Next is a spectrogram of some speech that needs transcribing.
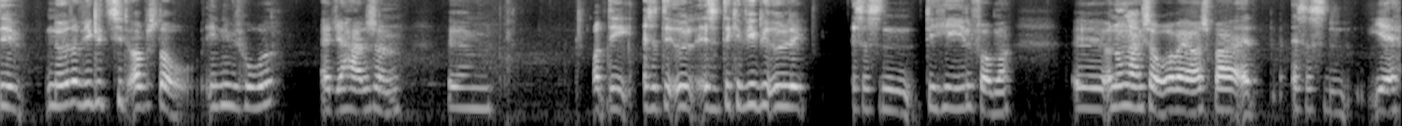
det er noget, der virkelig tit opstår inde i mit hoved, at jeg har det sådan. Øhm, og det, altså det, altså det kan virkelig ødelægge altså sådan det hele for mig. Øh, og nogle gange så overvejer jeg også bare, at, altså sådan, ja,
